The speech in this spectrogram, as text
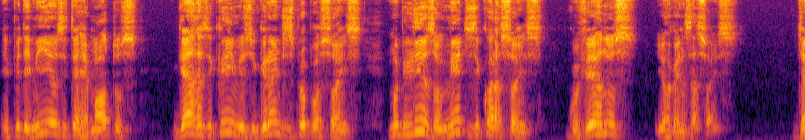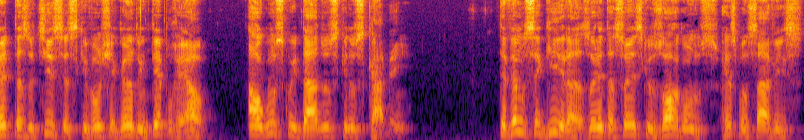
Epidemias e terremotos, guerras e crimes de grandes proporções mobilizam mentes e corações, governos e organizações. Diante das notícias que vão chegando em tempo real, há alguns cuidados que nos cabem. Devemos seguir as orientações que os órgãos responsáveis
